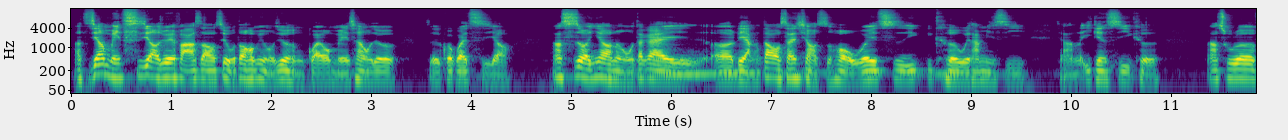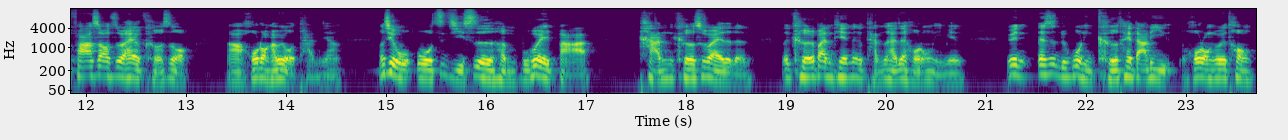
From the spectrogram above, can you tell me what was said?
啊。只要没吃药就会发烧，所以我到后面我就很乖，我每餐我就这乖乖吃药。那吃完药呢？我大概呃两到三小时后，我会吃一一颗维他命 C，这样的一天吃一颗。那除了发烧之外，还有咳嗽，啊喉咙还会有痰这样。而且我我自己是很不会把痰咳出来的人，那咳了半天，那个痰都还在喉咙里面。因为但是如果你咳太大力，喉咙就会痛。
